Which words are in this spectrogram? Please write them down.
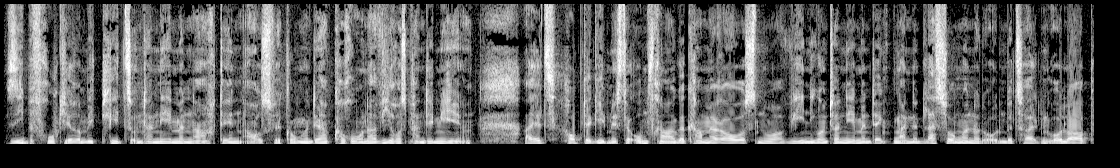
Sie befrug ihre Mitgliedsunternehmen nach den Auswirkungen der Coronavirus-Pandemie. Als Hauptergebnis der Umfrage kam heraus, nur wenige Unternehmen denken an Entlassungen oder unbezahlten Urlaub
